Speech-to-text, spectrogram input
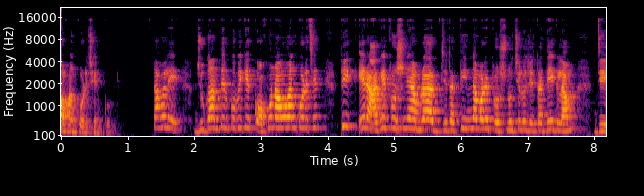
আহ্বান করেছেন কবি? তাহলে যুগান্তের কবিকে কখন আহ্বান করেছেন? ঠিক এর আগের প্রশ্নে আমরা যেটা তিন নম্বরের প্রশ্ন ছিল, যেটা দেখলাম যে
